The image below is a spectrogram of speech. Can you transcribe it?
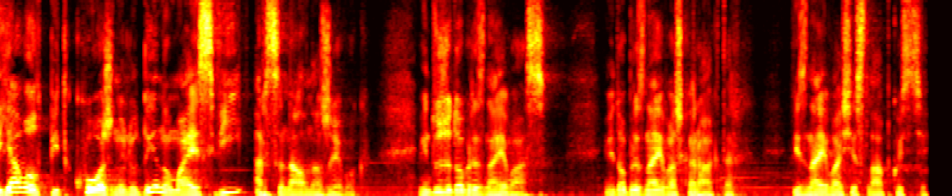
диявол під кожну людину має свій арсенал наживок. Він дуже добре знає вас. Він добре знає ваш характер. Він знає ваші слабкості.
